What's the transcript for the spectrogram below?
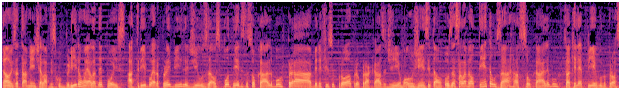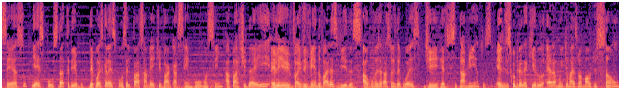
Não, exatamente. Ela descobriram ela depois. A tribo era proibida de usar os poderes da Soul Calibur para benefício próprio, para caso de uma urgência e tal. O Salamel tenta usar a Soul Calibur, só que ele é pego no processo e é expulso da tribo. Depois que ele é expulso, ele passa meio que vagar sem rumo assim. A partir daí, ele vai vivendo várias vidas. Algumas gerações depois de ressuscitamentos, ele descobriu que aquilo era muito mais uma maldição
